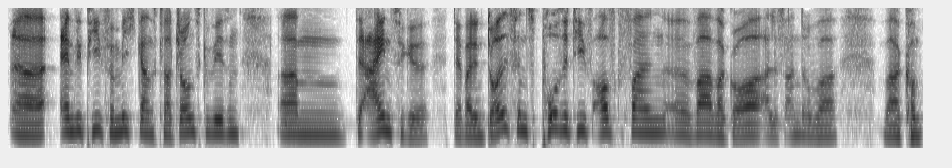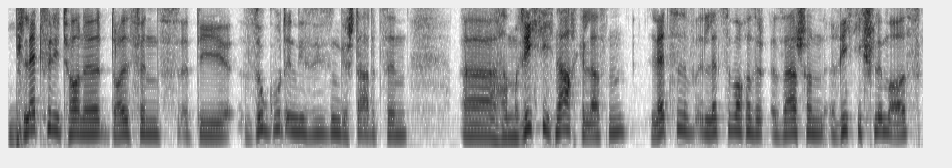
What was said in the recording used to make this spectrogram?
Äh, MVP für mich ganz klar Jones gewesen. Ähm, der einzige, der bei den Dolphins positiv aufgefallen äh, war, war Gore. Alles andere war, war komplett für die Tonne. Dolphins, die so gut in die Season gestartet sind, äh, haben richtig nachgelassen. Letzte, letzte Woche sah schon richtig schlimm aus.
